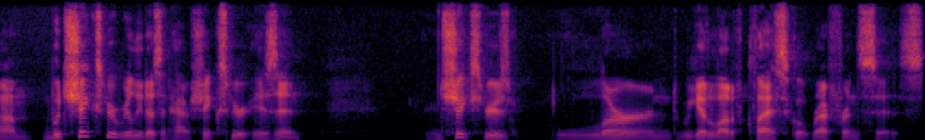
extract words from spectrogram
um, which Shakespeare really doesn't have. Shakespeare isn't Shakespeare's learned. We get a lot of classical references,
